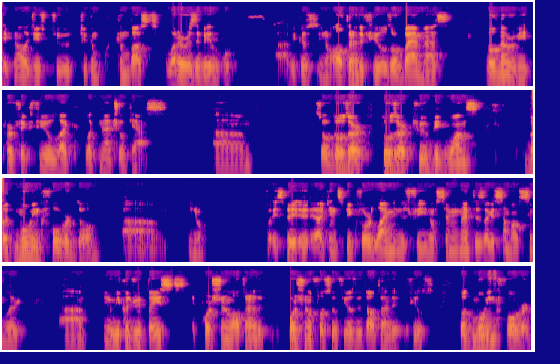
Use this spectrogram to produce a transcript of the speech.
technologies to to com- combust whatever is available, uh, because you know alternative fuels or biomass will never be perfect fuel like like natural gas. Um, so those are those are two big ones. But moving forward, though, um, you know, I can speak for lime industry. You know, cement is like somehow similar. Um, you know, we could replace a portion of alternative portion of fossil fuels with alternative fuels. But moving forward,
